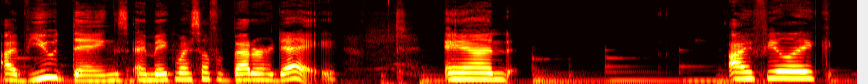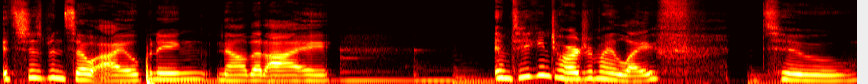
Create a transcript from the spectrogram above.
I viewed things and make myself a better day. And I feel like it's just been so eye opening now that I am taking charge of my life to,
